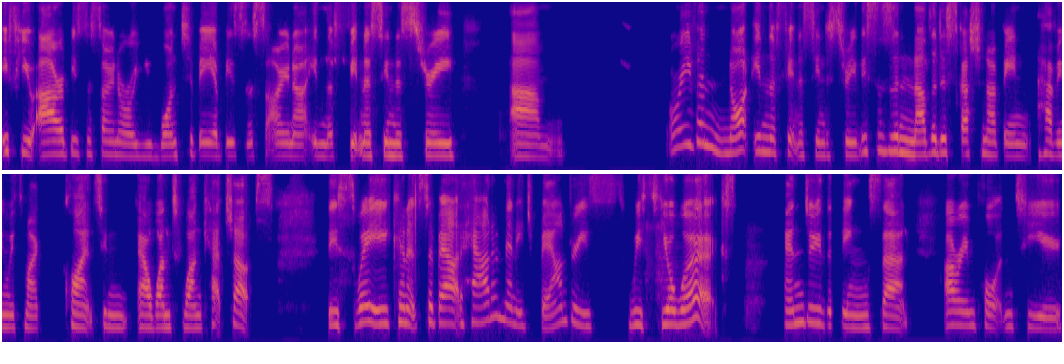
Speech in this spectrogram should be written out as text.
if you are a business owner or you want to be a business owner in the fitness industry, um, or even not in the fitness industry. This is another discussion I've been having with my clients in our one to one catch ups this week. And it's about how to manage boundaries with your works and do the things that are important to you.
